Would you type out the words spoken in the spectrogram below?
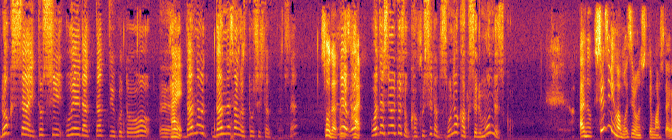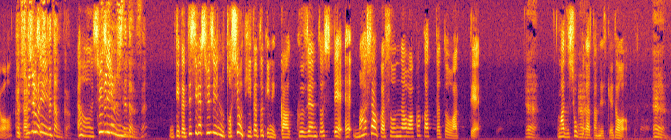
6歳年上だったっていうことを、えー、はい、旦那旦那さんが年下だったんですね。そうだったんです。はい、私の年を隠してたと、そんな隠せるもんですか？あの、主人はもちろん知ってましたよ。主人は知ってたんか。うん、主人は知ってたんですね。っていうか、私が主人の年を聞いたときに、愕然として、え、まさかそんな若かったとはって、ええ、まずショックだったんですけど、ええ、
